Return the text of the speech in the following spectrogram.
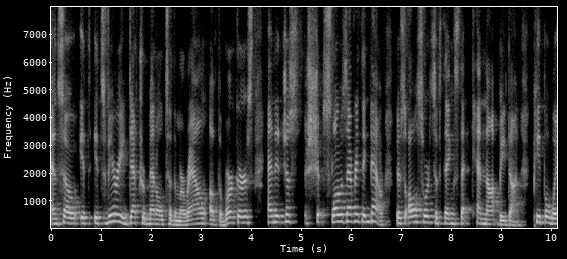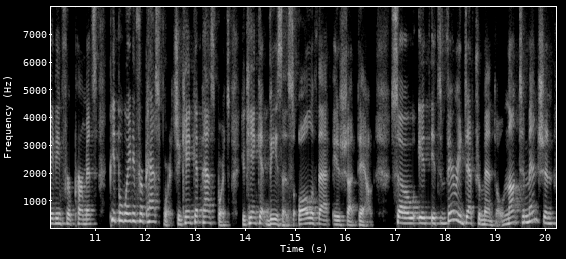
And so it, it's very detrimental to the morale of the workers. And it just sh- slows everything down. There's all sorts of things that cannot be done. People waiting for permits, people waiting for passports. You can't get passports, you can't get visas. All of that is shut down. So it, it's very detrimental. Not to mention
